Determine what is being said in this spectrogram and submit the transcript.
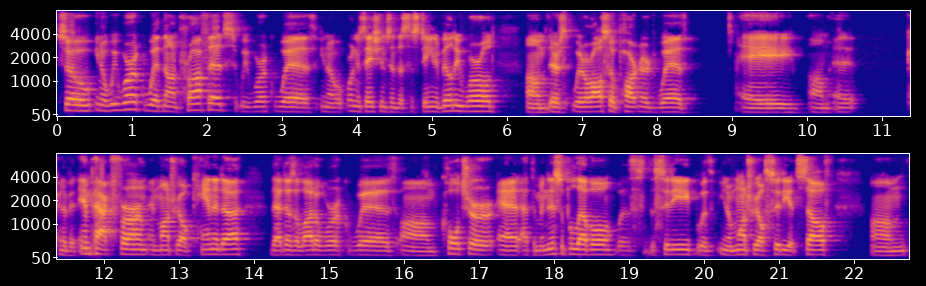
So, you know, we work with nonprofits, we work with, you know, organizations in the sustainability world. Um, there's, we're also partnered with a, um, a kind of an impact firm in Montreal, Canada, that does a lot of work with um, culture at, at, the municipal level, with the city, with you know Montreal City itself, um,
